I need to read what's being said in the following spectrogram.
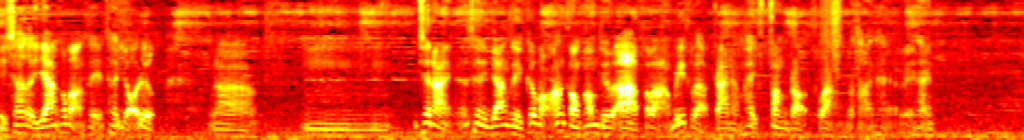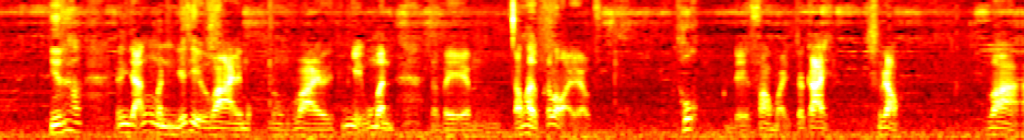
thì sau thời gian các bạn sẽ theo dõi được là um, thế này thời gian thì các bạn còn không thì à các bạn biết là cây nào hết phân rồi các bạn có thể để thêm. Như thế thôi đơn giản mình giới thiệu vài một, vài kinh nghiệm của mình là về tổng hợp các loại thuốc để phòng bệnh cho cây xương rồng. Và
